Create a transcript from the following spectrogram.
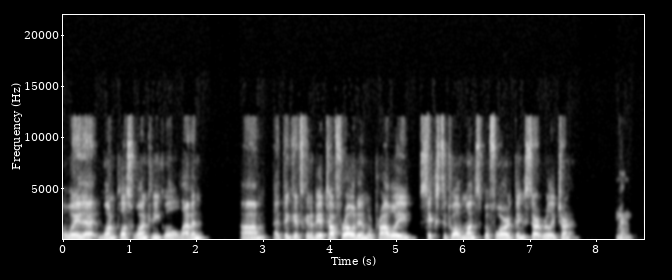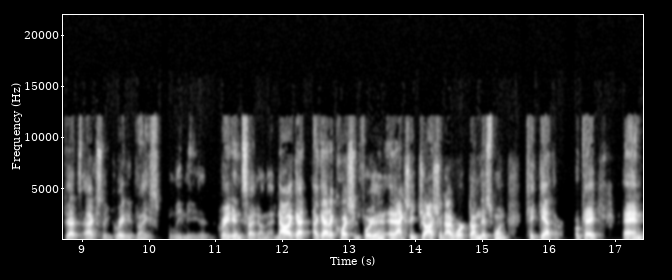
a way that one plus one can equal 11 um, i think it's going to be a tough road and we're probably six to 12 months before things start really turning Man, that's actually great advice. Believe me, great insight on that. Now, I got I got a question for you, and, and actually, Josh and I worked on this one together. Okay, and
